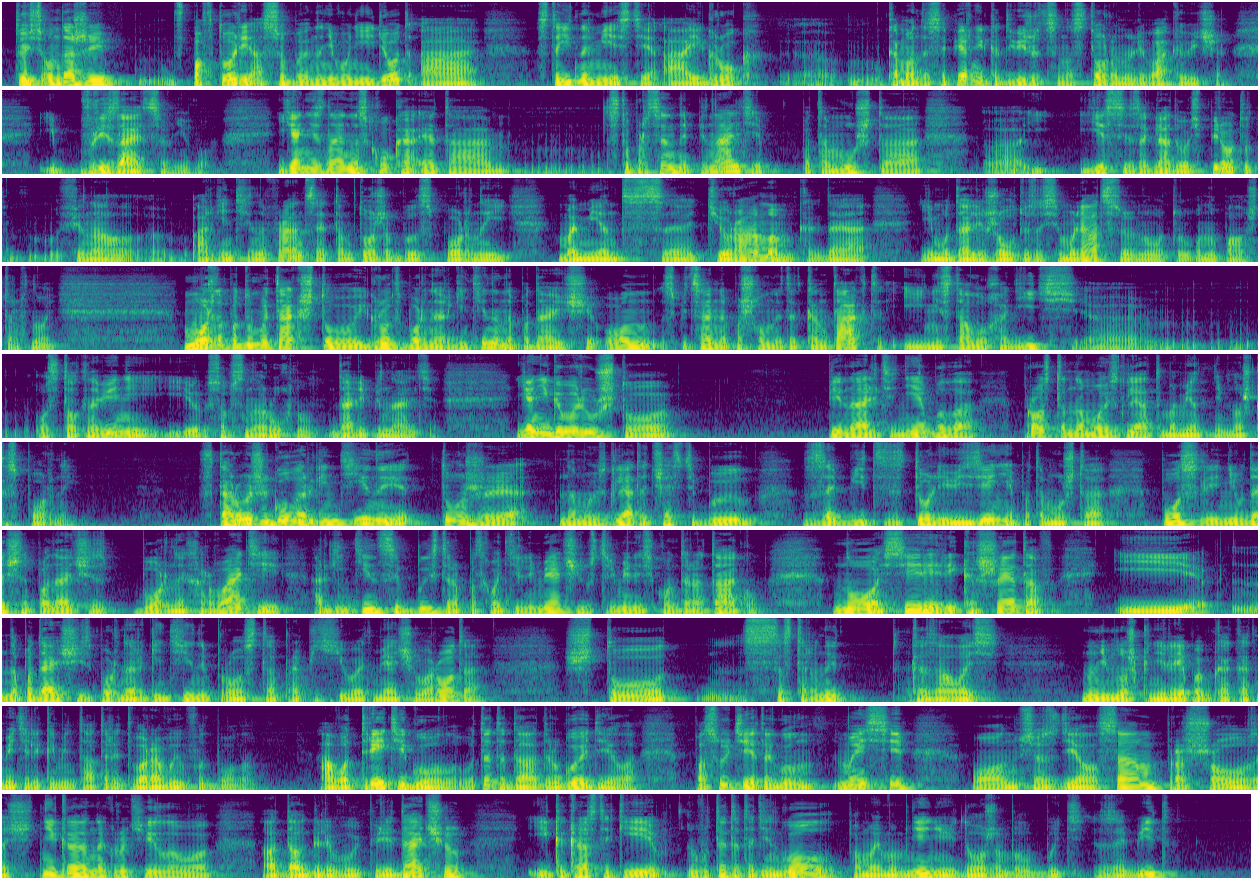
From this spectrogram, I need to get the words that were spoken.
То есть он даже в повторе особо на него не идет, а стоит на месте, а игрок э, команды соперника движется на сторону Леваковича и врезается в него. Я не знаю, насколько это стопроцентный пенальти, потому что э, если заглядывать вперед, вот финал э, Аргентина-Франция, там тоже был спорный момент с Тюрамом, когда ему дали желтую за симуляцию, но вот он упал в штрафной. Можно подумать так, что игрок сборной Аргентины, нападающий, он специально пошел на этот контакт и не стал уходить э, от столкновений и, собственно, рухнул, дали пенальти. Я не говорю, что пенальти не было – Просто, на мой взгляд, момент немножко спорный. Второй же гол Аргентины тоже, на мой взгляд, отчасти был забит с долей везения, потому что после неудачной подачи сборной Хорватии аргентинцы быстро подхватили мяч и устремились в контратаку. Но серия рикошетов и нападающий сборной Аргентины просто пропихивает мяч в ворота, что со стороны казалось ну, немножко нелепым, как отметили комментаторы, дворовым футболом. А вот третий гол, вот это да, другое дело. По сути, это гол Месси, он все сделал сам, прошел защитника, накрутил его, отдал голевую передачу. И как раз таки вот этот один гол, по моему мнению, и должен был быть забит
